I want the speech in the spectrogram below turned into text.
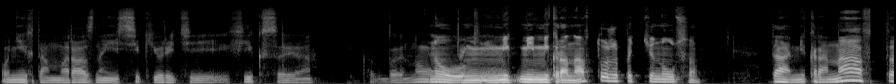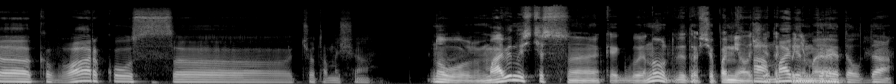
у них там разные security фиксы, как бы, ну, ну такие... ми- микронавт тоже подтянулся. Да, микронавт, кваркус, э, что там еще? Ну, Мавинистис, э, как бы, ну, это все по мелочи, а, я так Мавин понимаю. Гредл, да.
